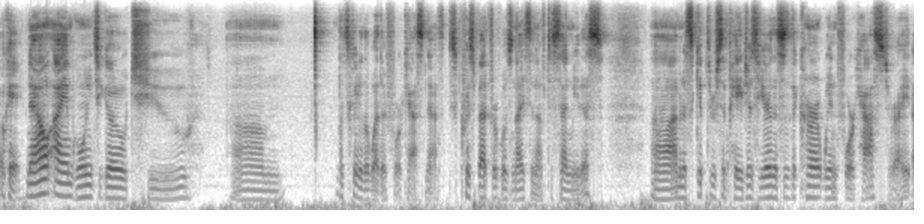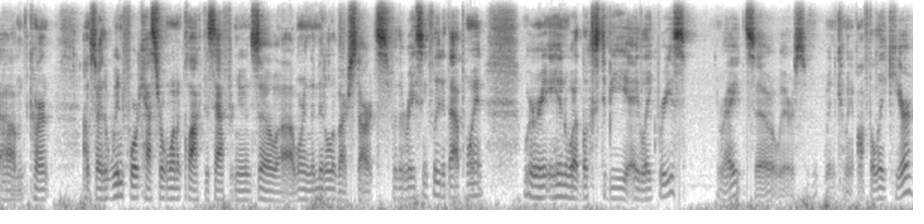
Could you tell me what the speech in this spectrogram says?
Okay, now I am going to go to, um, let's go to the weather forecast next. Chris Bedford was nice enough to send me this. Uh, I'm going to skip through some pages here. This is the current wind forecast, right? Um, current, I'm sorry, the wind forecast for 1 o'clock this afternoon. So uh, we're in the middle of our starts for the racing fleet at that point. We're in what looks to be a lake breeze right? So there's wind coming off the lake here.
